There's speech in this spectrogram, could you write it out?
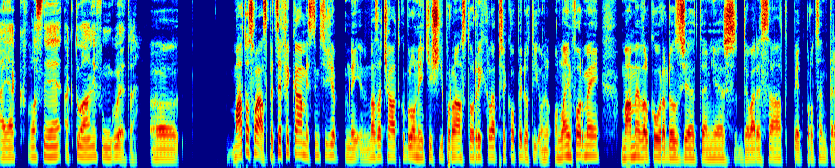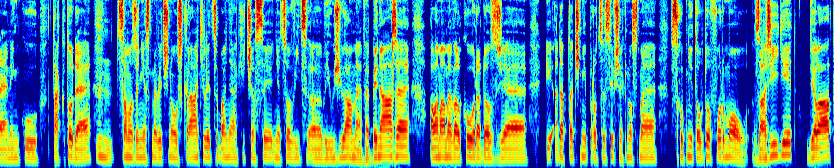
A jak vlastně aktuálně fungujete? Uh, má to svá specifika, myslím si, že nej, na začátku bylo nejtěžší pro nás to rychle překopit do té on, online formy. Máme velkou radost, že téměř 95% tréninku tak to jde. Mm-hmm. Samozřejmě jsme většinou zkrátili třeba nějaký časy, něco víc uh, využíváme webináře, ale máme velkou radost, že i adaptační procesy, všechno jsme schopni touto formou zařídit, dělat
